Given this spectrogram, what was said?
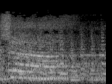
pleasure.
